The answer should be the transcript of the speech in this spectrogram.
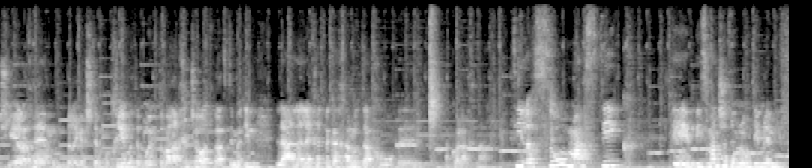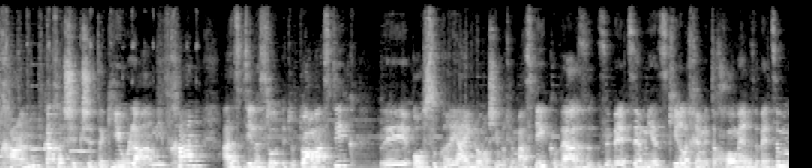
שיהיה לכם, ברגע שאתם פותחים, אתם רואים את המערכת שעות, ואז אתם יודעים לאן ללכת, וככה לא תאחרו והכל אחלה. תילסו מסטיק אה, בזמן שאתם לומדים למבחן, ככה שכשתגיעו למבחן, אז תילסו את אותו המסטיק, אה, או סוכריה אם לא מרשים לכם מסטיק, ואז זה בעצם יזכיר לכם את החומר, זה בעצם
